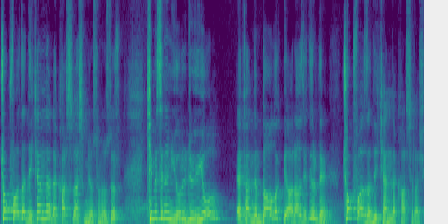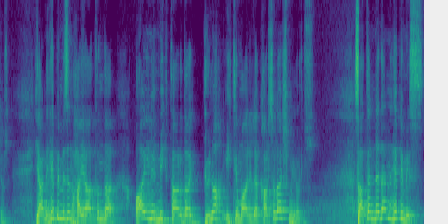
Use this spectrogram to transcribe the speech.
çok fazla dikenlerle karşılaşmıyorsunuzdur. Kimisinin yürüdüğü yol efendim dağlık bir arazidir de çok fazla dikenle karşılaşır. Yani hepimizin hayatında aynı miktarda günah ihtimaliyle karşılaşmıyoruz. Zaten neden hepimiz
